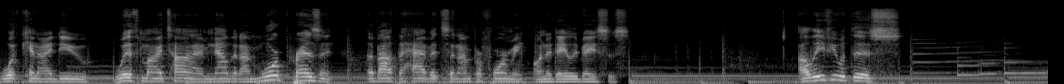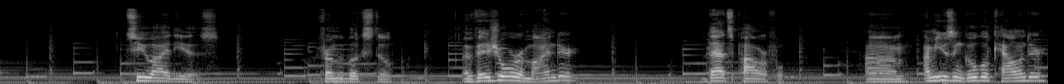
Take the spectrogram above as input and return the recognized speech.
what can I do with my time now that I'm more present about the habits that I'm performing on a daily basis. I'll leave you with this two ideas from the book still. A visual reminder that's powerful. Um, I'm using Google Calendar,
